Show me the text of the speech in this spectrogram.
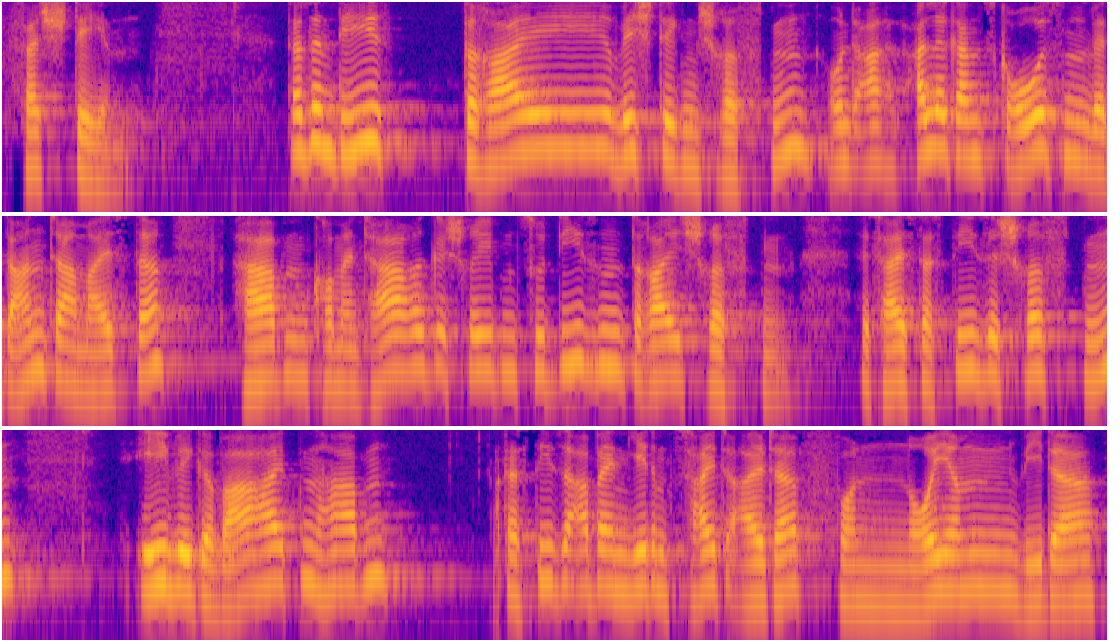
verstehen. Das sind die drei wichtigen Schriften und alle ganz großen Vedanta-Meister haben Kommentare geschrieben zu diesen drei Schriften. Es heißt, dass diese Schriften ewige Wahrheiten haben, dass diese aber in jedem Zeitalter von neuem wieder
